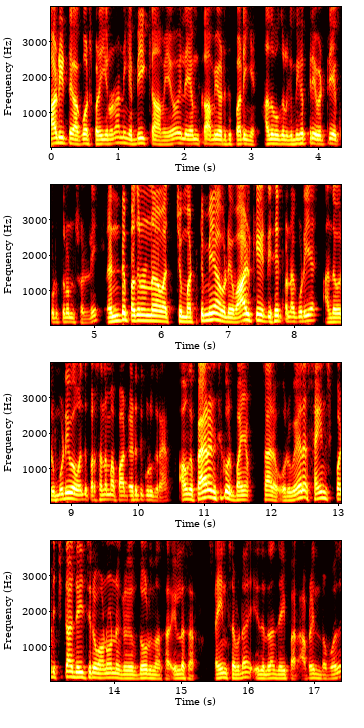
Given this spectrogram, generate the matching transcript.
ஆடிட் அக்கௌண்ட்ஸ் படிக்கணும்னா நீங்கள் பிகாமையோ இல்லை எம்காமையோ எடுத்து படிங்க. அது உங்களுக்கு மிகப்பெரிய வெற்றியை கொடுத்துரும்னு சொல்லி ரெண்டு பதினொன்றை வச்சு மட்டுமே அவருடைய வாழ்க்கையை டிசைட் பண்ணக்கூடிய அந்த ஒரு முடிவை வந்து பிரசன்னமாக பாட்டு எடுத்து கொடுக்குறேன். அவங்க பேரண்ட்ஸுக்கு ஒரு பயம். சார் ஒருவேளை சயின்ஸ் படிச்சுட்டா ஜெயிச்சிருவானோன்னு எங்களுக்கு தோணும் தான் சார் இல்லை சார் சயின்ஸை விட இதில் தான் ஜெயிப்பார். அப்படின்ற போது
